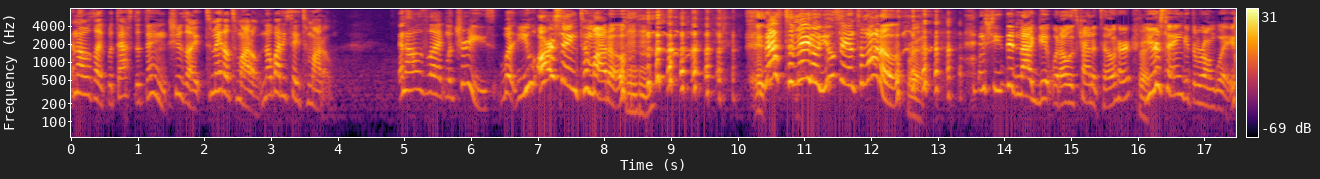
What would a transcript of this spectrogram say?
and I was like, "But that's the thing." She was like, "Tomato, tomato." Nobody say tomato. And I was like, Latrice, but you are saying tomato. Mhm. It- That's tomato. You saying tomato. Right. and she did not get what I was trying to tell her. Right. You're saying it the wrong way.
